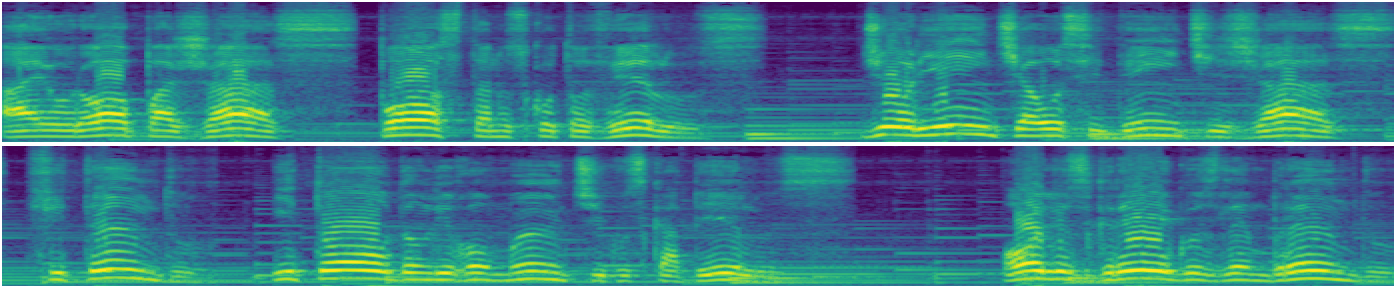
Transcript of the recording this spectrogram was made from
A Europa jaz, posta nos cotovelos, de oriente a ocidente jaz, fitando e toldam-lhe românticos cabelos. Olhos gregos lembrando,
